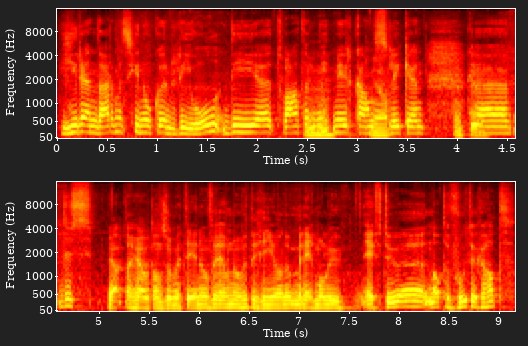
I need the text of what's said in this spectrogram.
Hier en daar misschien ook een riool die uh, het water mm -hmm. niet meer kan ja. slikken. Okay. Uh, dus... Ja, daar gaan we het dan zo meteen over hebben, over de riolen. Meneer Molu, heeft u natte voeten gehad?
